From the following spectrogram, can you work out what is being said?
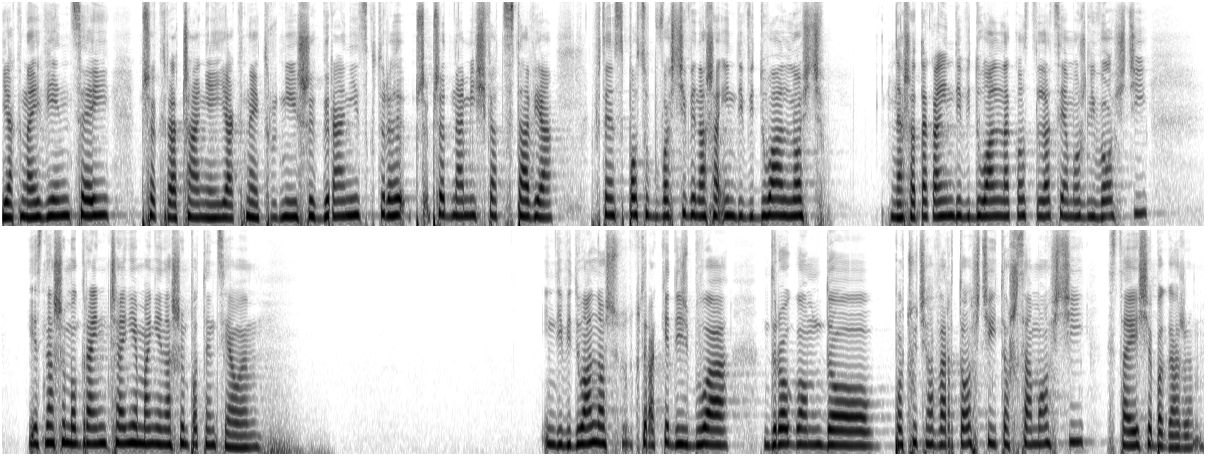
jak najwięcej, przekraczanie jak najtrudniejszych granic, które przed nami świat stawia. W ten sposób właściwie nasza indywidualność, nasza taka indywidualna konstelacja możliwości jest naszym ograniczeniem, a nie naszym potencjałem. Indywidualność, która kiedyś była drogą do poczucia wartości i tożsamości, staje się bagażem.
